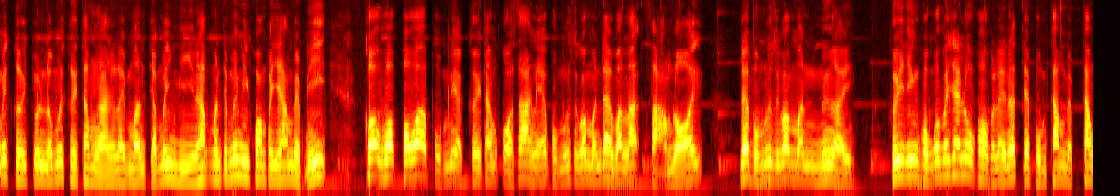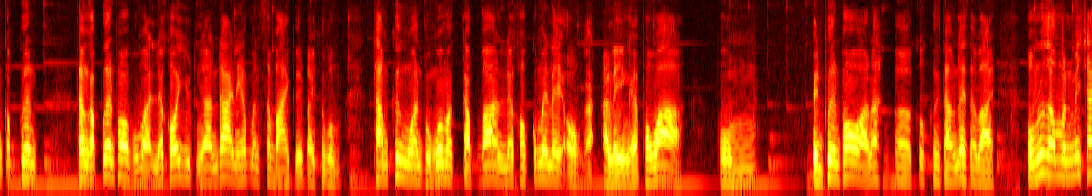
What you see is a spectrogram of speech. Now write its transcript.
ไม่เคยจนเราไม่เคยทำงานอะไร มันจะไม่มีนะครับ มันจะไม่มีความพยายามแบบนี้ ก็เพราะเพราะว่าผมเนี่ยเคยทำก่อสร้างแล้วผมรู้สึกว่ามันได้วันละ 300 และผมรู้สึกว่ามันเหนื่อยคือจริงๆผมก็ไม่ใช่โรคหอบอะไรนะแต่ผมทำแบบทำกับเพื่อนทำกับเพื่อนพ่อผมอะแล้วเขาหยุดงานได้นะครับมันสบายเกินไปคือผมทำครึ่งวันผมก็มากลับบ้านแล้วเขาก็ไม่ไล่ออกอะอะไรอย่างเงี้ยเพราะว่าผม เป็นเพื่อนพ่อนะเออก็คือทำได้สบาย ผมรู้สึกว่ามันไม่ใช่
